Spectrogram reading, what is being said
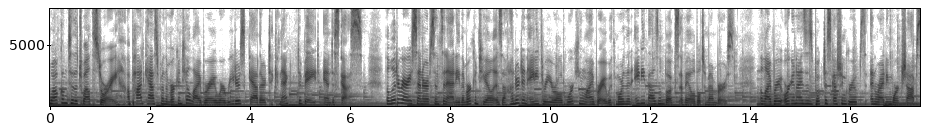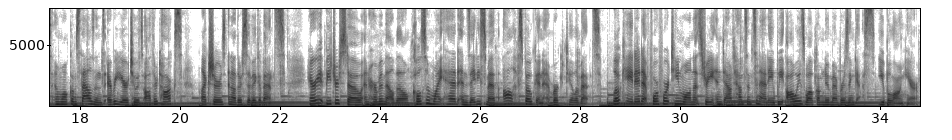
Welcome to The Twelfth Story, a podcast from the Mercantile Library where readers gather to connect, debate, and discuss. The Literary Center of Cincinnati, the Mercantile, is a 183 year old working library with more than 80,000 books available to members. The library organizes book discussion groups and writing workshops and welcomes thousands every year to its author talks, lectures, and other civic events. Harriet Beecher Stowe and Herman Melville, Colson Whitehead, and Zadie Smith all have spoken at Mercantile events. Located at 414 Walnut Street in downtown Cincinnati, we always welcome new members and guests. You belong here.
